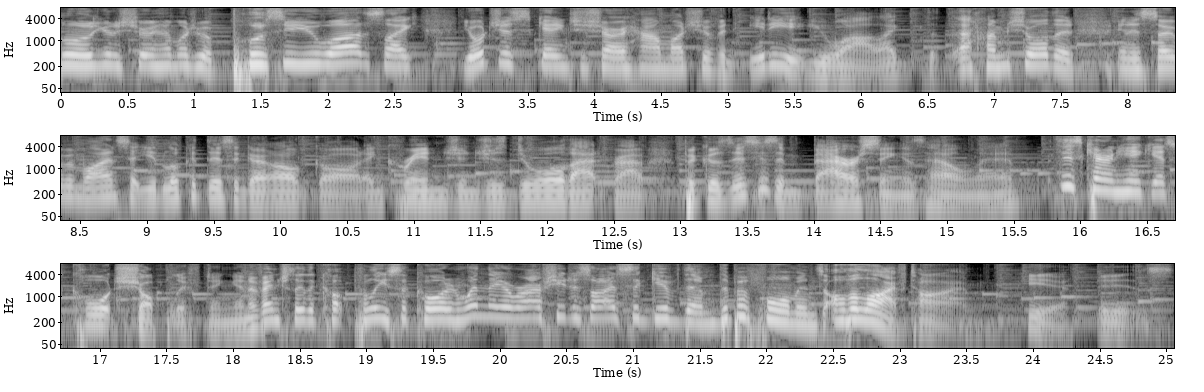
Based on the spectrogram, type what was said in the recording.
Oh, you're gonna show how much of a pussy you are?" It's like you're just getting to show how much of an idiot you are. Like, I'm sure that in a sober mindset, you'd look at this and go, "Oh God," and cringe and just do all that crap because this is embarrassing as hell, man. This Karen here gets caught shoplifting, and eventually the co- police are caught. And when they arrive, she decides to give them the performance of a lifetime. Here it is.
